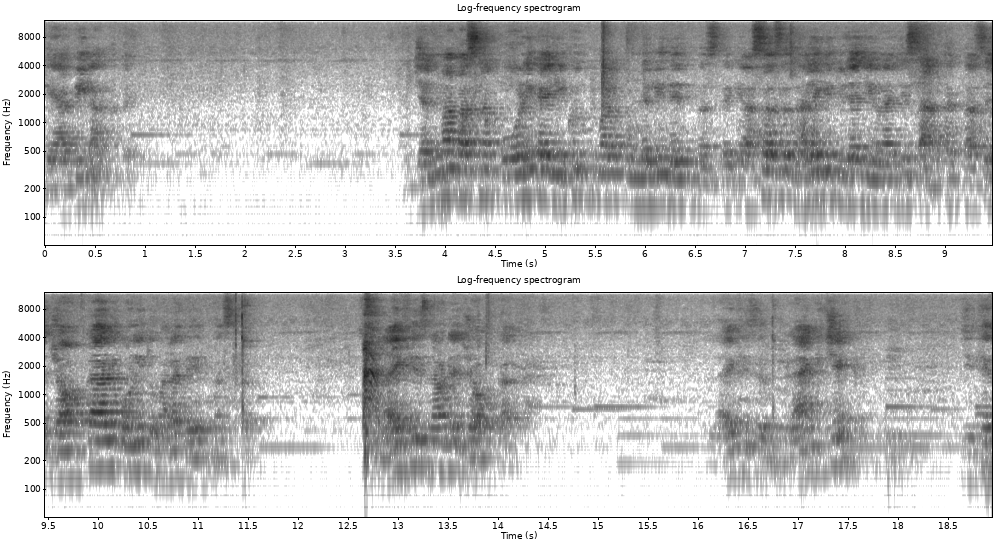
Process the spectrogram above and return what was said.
द्यावी लागते. जन्मापासून कोणी काही लिखून तुम्हाला कुंडली देत नसते की असं असं झालं की तुझ्या जीवनाची सार्थकता असं जॉब कार्ड कोणी तुम्हाला देत नसतं. Life is not a job card life is a blank cheque जिथे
